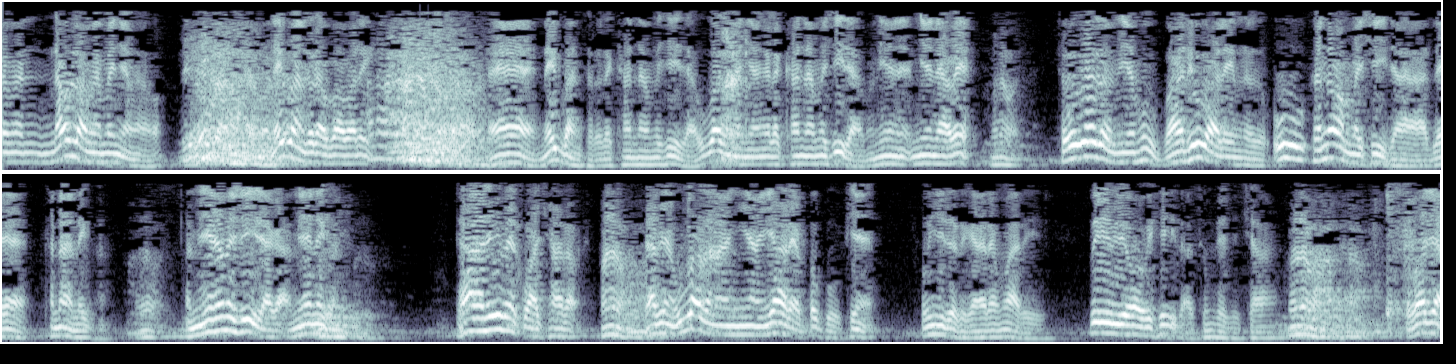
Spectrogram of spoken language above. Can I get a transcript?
နောက်လာမယ်မဉာဏ်ကဟောနိဗ္ဗာန်ဗျာနိဗ္ဗာန်ဆိုတာဘာပါလဲခန္ဓာမရှိတာအဲနိဗ္ဗာန်ဆိုတာလည်းခန္ဓာမရှိတာဥပဒနာဉာဏ်ကလည်းခန္ဓာမရှိတာမမြင်မြင်တာပဲမှန်ပါဆိုကြတော့မြင်မှုဘာထုပါလိမ့်မလို့ဆိုအိုးခဏမရှိတာလေခဏနိဗ္ဗာန်အမြင်မရှိတာကအမြင်နိဗ္ဗာန် ဒါလေးပဲကြွာချတော့မှန်ပါဒါဖြင့်ဥပဒနာဉာဏ်ရတဲ့ပုဂ္ဂိုလ်ဖြင့်ဘုန်းကြီးတို့တရားဓမ္မတွေသေပြောပြီဟိတာဆုံးဖြတ်ချက်ချာမှန်ပါဗျာတပည့်ကြ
